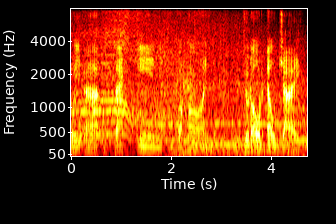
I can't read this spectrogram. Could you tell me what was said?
we are back in behind good old LJ.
